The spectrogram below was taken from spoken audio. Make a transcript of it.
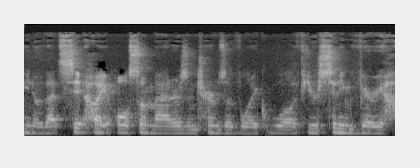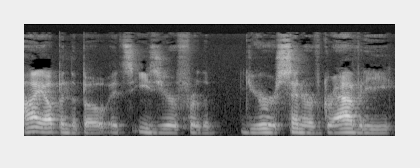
you know, that sit height also matters in terms of like, well, if you're sitting very high up in the boat, it's easier for the your center of gravity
